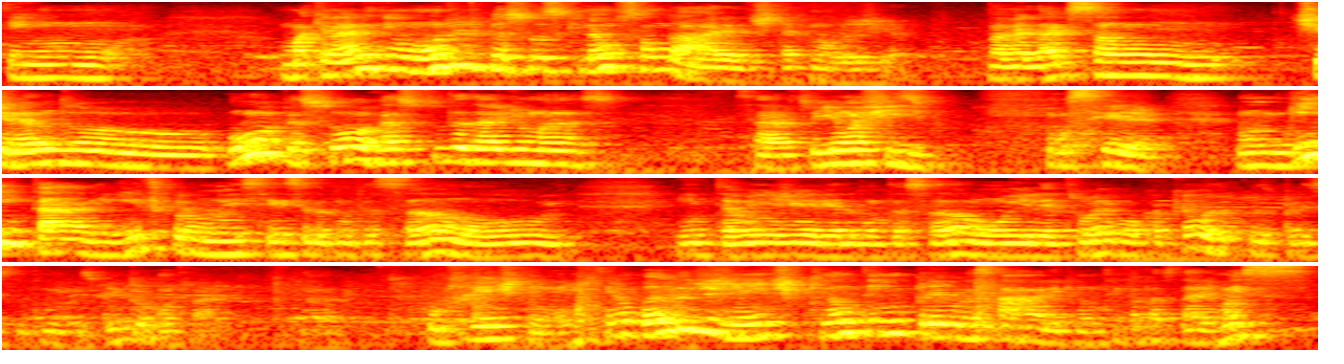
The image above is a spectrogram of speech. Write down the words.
Tem um, o maquinário tem um monte de pessoas que não são da área de tecnologia. Na verdade, são, tirando uma pessoa, o resto tudo é da área de humanas, certo? E um é físico. Ou seja, ninguém tá, ninguém se formou em ciência da computação ou então em engenharia da computação ou em eletrônica ou qualquer outra coisa parecida com isso, bem pelo contrário. Tá? O que a gente tem? A gente tem uma banda de gente que não tem emprego nessa área, que não tem capacidade, mas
